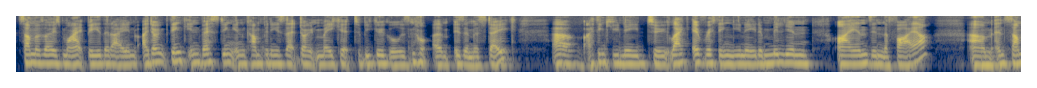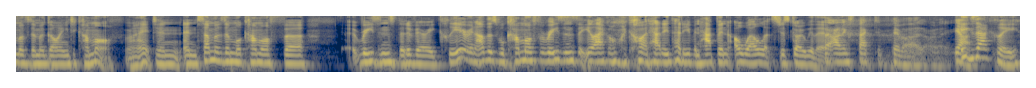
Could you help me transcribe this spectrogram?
Some of those might be that I I don't think investing in companies that don't make it to be Google is not a, is a mistake. Um, I think you need to, like everything, you need a million irons in the fire, um, and some of them are going to come off, right? And and some of them will come off for reasons that are very clear, and others will come off for reasons that you're like, oh my god, how did that even happen? Oh well, let's just go with it. The unexpected pivot. Yeah, Exactly.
